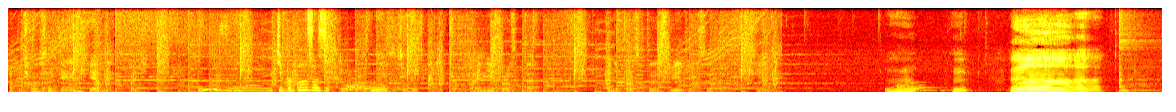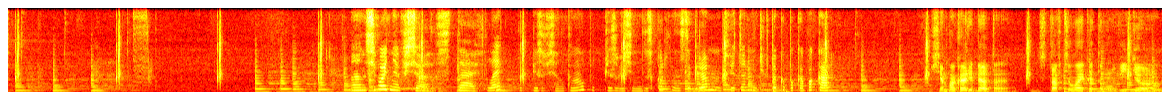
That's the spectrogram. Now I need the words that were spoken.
А почему все керенкены почти? Не знаю. Тебя глаза закрыты. Нет, у тебя закрыты. Они просто... Они просто светятся сильно. Ну, а на сегодня все. Ставь лайк, подписывайся на канал, подписывайся на Дискорд, на Инстаграм, на Твиттер, на ТикТок. и Пока-пока. Всем пока, ребята. Ставьте лайк этому видео.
